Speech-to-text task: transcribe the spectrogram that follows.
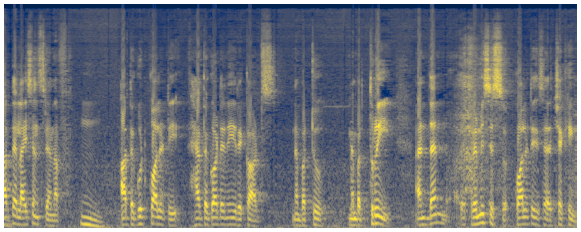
are they licensed enough hmm. are the good quality? Have they got any records? Number two. Number three. And then uh, premises quality is, uh, checking.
